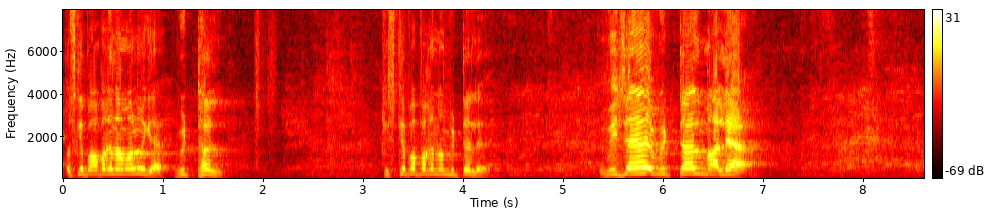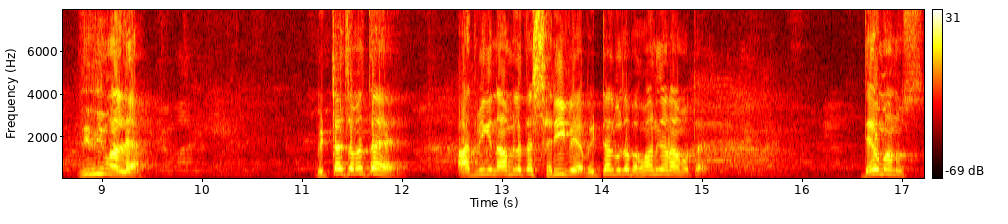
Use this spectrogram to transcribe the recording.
उसके पापा का नाम मालूम है क्या? विठल किसके पापा का नाम विठल है? विजय विठल माल्या। विवी माल्या। विठल समझता है? आदमी के नाम में लगता है शरीफ है विट्ठल बोलता भगवान का नाम होता है। देव मानुस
